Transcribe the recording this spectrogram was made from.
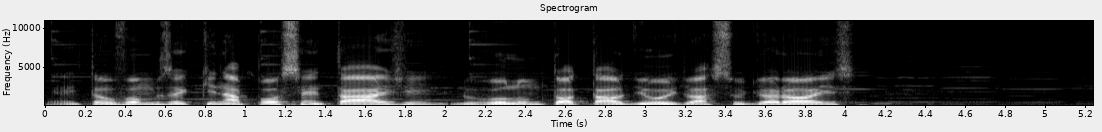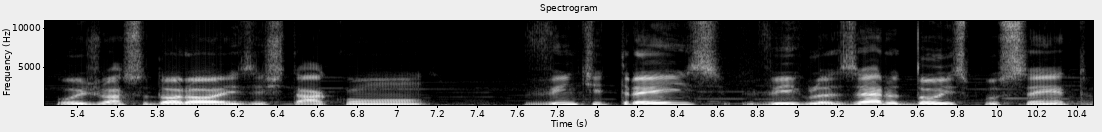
Então vamos aqui na porcentagem, no volume total de hoje do açude Oroz. Hoje o açude Oroz está com 23,02%,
